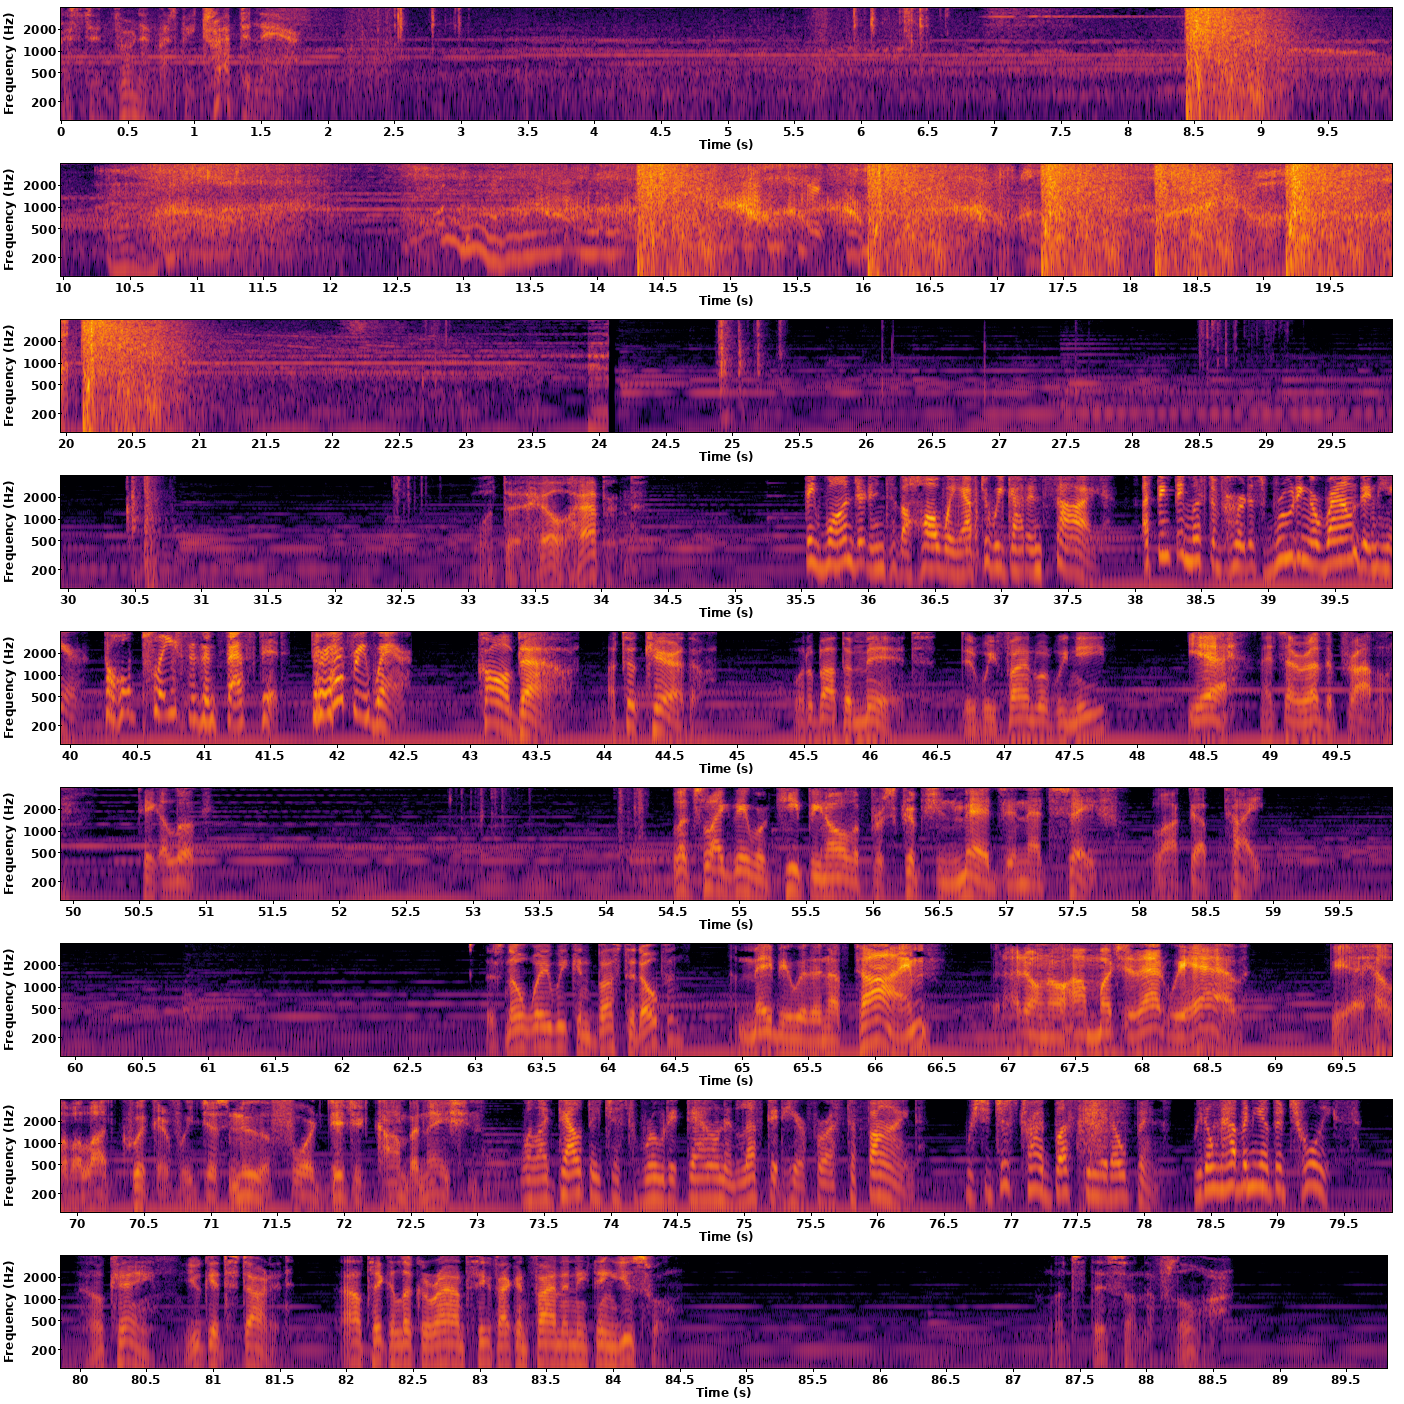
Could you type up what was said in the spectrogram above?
Christa and Vernon must be trapped in there. What the hell happened? They wandered into the hallway after we got inside. I think they must have heard us rooting around in here. The whole place is infested. They're everywhere. Calm down. I took care of them. What about the meds? Did we find what we need? Yeah, that's our other problem. Take a look. Looks like they were keeping all the prescription meds in that safe, locked up tight. There's no way we can bust it open? Maybe with enough time, but I don't know how much of that we have. Be a hell of a lot quicker if we just knew the four-digit combination. Well, I doubt they just wrote it down and left it here for us to find. We should just try busting it open. We don't have any other choice. Okay, you get started. I'll take a look around, see if I can find anything useful. What's this on the floor?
